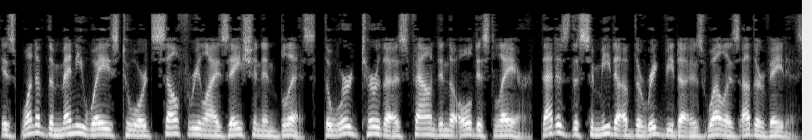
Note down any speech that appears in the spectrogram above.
is one of the many ways towards self-realization and bliss. The word tirtha is found in the oldest layer, that is the Samhita of the Rigveda as well as other Vedas.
